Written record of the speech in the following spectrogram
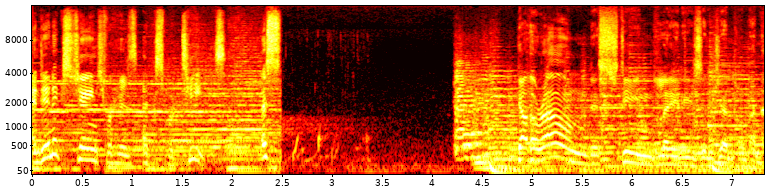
And in exchange for his expertise, Gather round, esteemed ladies and gentlemen,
